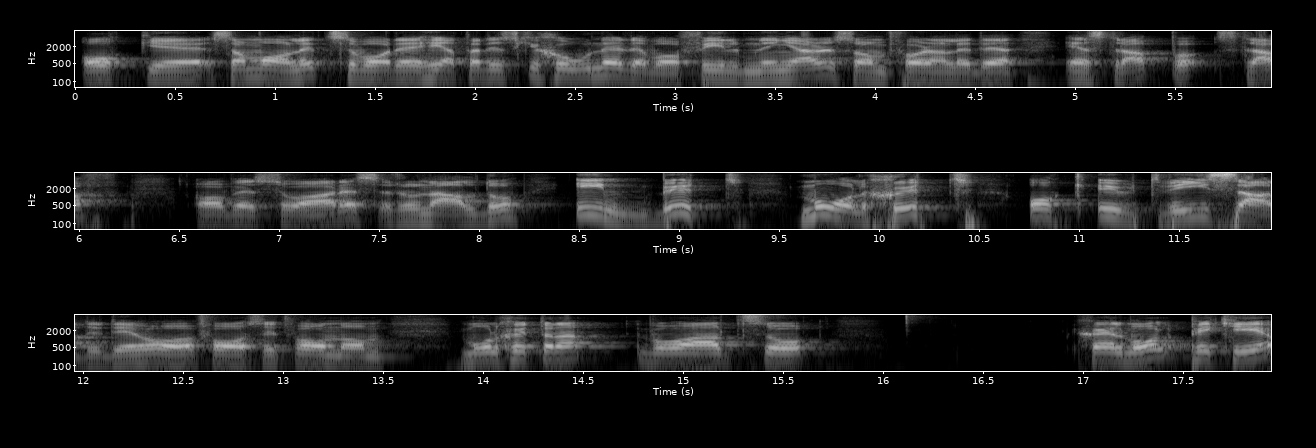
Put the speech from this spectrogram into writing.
Och eh, som vanligt så var det heta diskussioner, det var filmningar som föranledde en straff, straff av Suarez, Ronaldo, inbytt, målskytt och utvisad. Det var facit för honom. Målskyttarna var alltså självmål, Piqué.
